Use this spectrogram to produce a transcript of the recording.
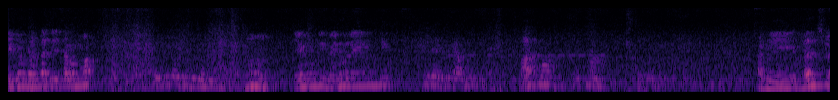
ఏమేమి వంట చేశావమ్మా? ఏముంది? మెనూలు ఏముంది? అది లంచ్లో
